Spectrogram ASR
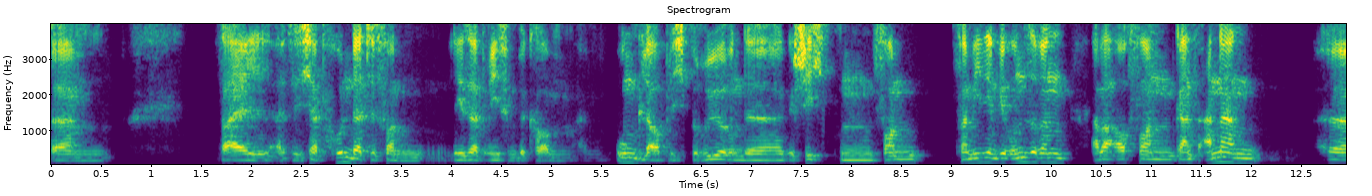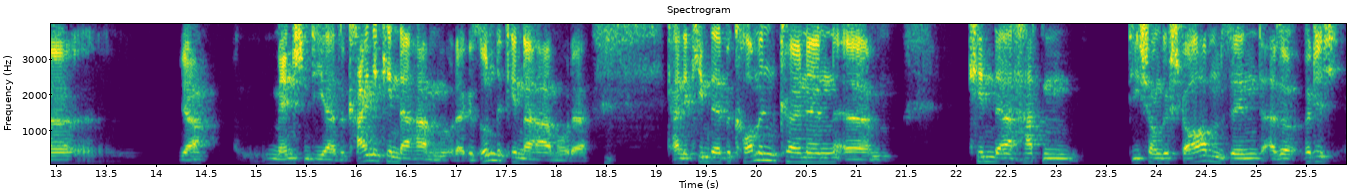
ähm, weil also ich habe hunderte von Leserbriefen bekommen, unglaublich berührende Geschichten von Familien wie unseren, aber auch von ganz anderen äh, ja, Menschen, die also keine Kinder haben oder gesunde Kinder haben oder keine Kinder bekommen können, ähm, Kinder hatten, die schon gestorben sind. Also wirklich,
